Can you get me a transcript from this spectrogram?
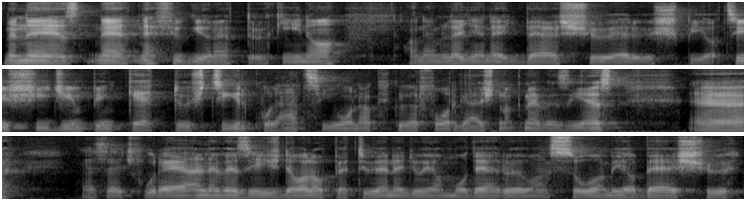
de ne, ez, ne, ne függjön ettől Kína, hanem legyen egy belső erős piac is. Xi Jinping kettős cirkulációnak, körforgásnak nevezi ezt. Ez egy fura elnevezés, de alapvetően egy olyan modellről van szó, ami a belső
